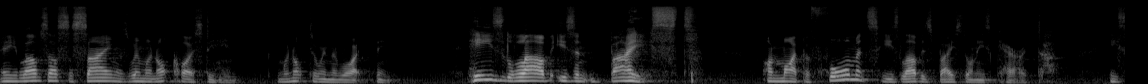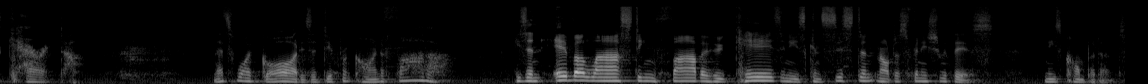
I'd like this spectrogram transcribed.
and He loves us the same as when we're not close to Him and we're not doing the right thing. His love isn't based on my performance, His love is based on His character. His character. And that's why God is a different kind of father. He's an everlasting father who cares and he's consistent. And I'll just finish with this. And he's competent.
